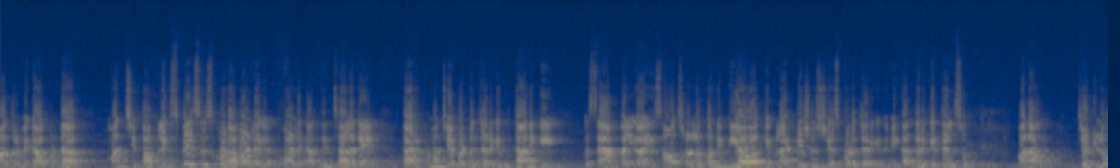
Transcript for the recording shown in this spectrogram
మాత్రమే కాకుండా మంచి పబ్లిక్ స్పేసెస్ కూడా వాళ్ళ వాళ్ళకి అందించాలనే కార్యక్రమం చేపట్టడం జరిగింది. దానికి ఒక శాంపుల్గా ఈ సంవత్సరంలో కొన్ని మియావాకి ప్లాంటేషన్స్ చేసుకోవడం జరిగింది. మీకు అందరికీ తెలుసు. మనం చెట్లు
